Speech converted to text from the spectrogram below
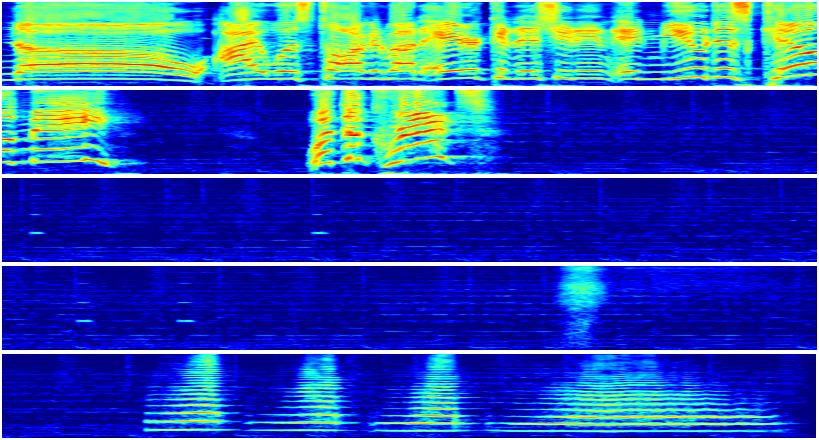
No! I was talking about air conditioning and Mew just killed me? With the crit?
